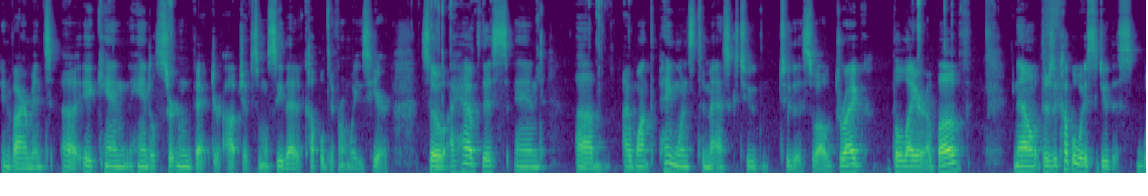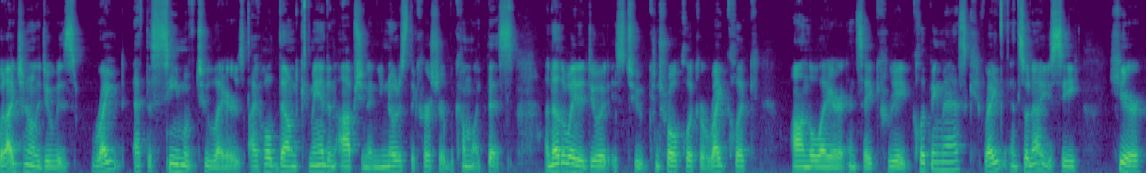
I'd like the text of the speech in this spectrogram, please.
environment, uh, it can handle certain vector objects. And we'll see that a couple different ways here. So I have this, and um, I want the penguins to mask to, to this. So I'll drag the layer above now, there's a couple ways to do this. What I generally do is right at the seam of two layers, I hold down Command and Option, and you notice the cursor become like this. Another way to do it is to control click or right click on the layer and say create clipping mask, right? And so now you see here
